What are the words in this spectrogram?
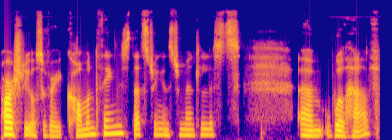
partially also very common things that string instrumentalists um, will have.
